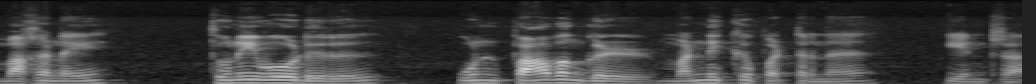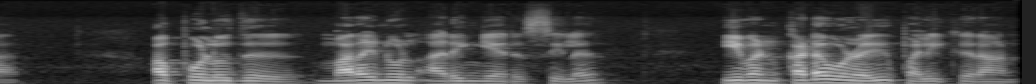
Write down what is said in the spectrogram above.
மகனே துணிவோடிரு உன் பாவங்கள் மன்னிக்கப்பட்டன என்றார். அப்பொழுது மறைநூல் அறிஞர் சிலர் இவன் கடவுளை பழிக்கிறான்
